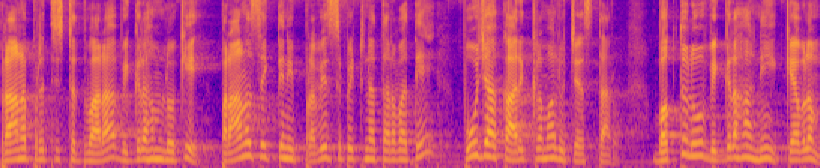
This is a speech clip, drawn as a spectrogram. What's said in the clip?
ప్రాణప్రతిష్ఠ ద్వారా విగ్రహంలోకి ప్రాణశక్తిని ప్రవేశపెట్టిన తర్వాతే పూజా కార్యక్రమాలు చేస్తారు. భక్తులు విగ్రహాన్ని కేవలం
